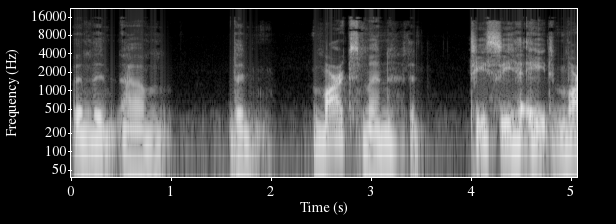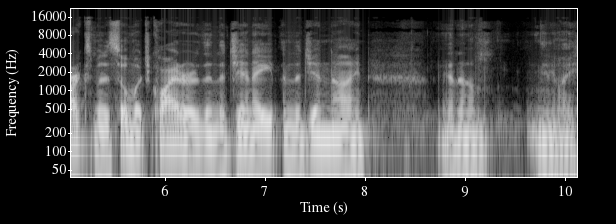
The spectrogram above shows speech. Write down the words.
than the, um, the marksman, the TC8 marksman is so much quieter than the Gen 8 and the Gen 9. And, um, anyway,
